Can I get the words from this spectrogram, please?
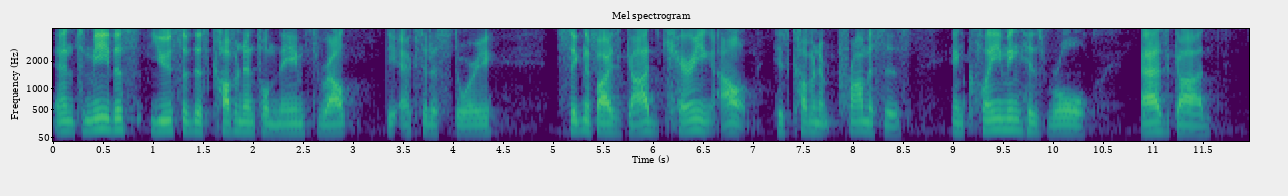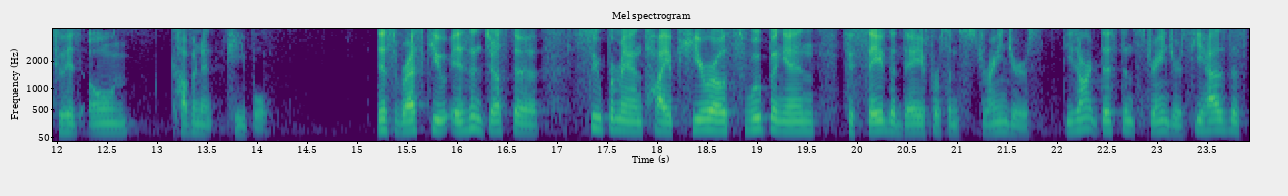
And to me, this use of this covenantal name throughout the Exodus story signifies God carrying out his covenant promises and claiming his role as God to his own covenant people. This rescue isn't just a Superman type hero swooping in to save the day for some strangers. These aren't distant strangers. He has this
